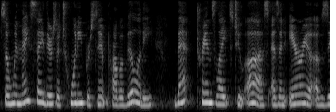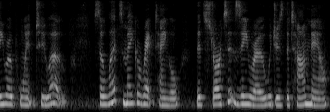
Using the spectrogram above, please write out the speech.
So when they say there's a 20% probability, that translates to us as an area of 0.20. So let's make a rectangle that starts at 0, which is the time now,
